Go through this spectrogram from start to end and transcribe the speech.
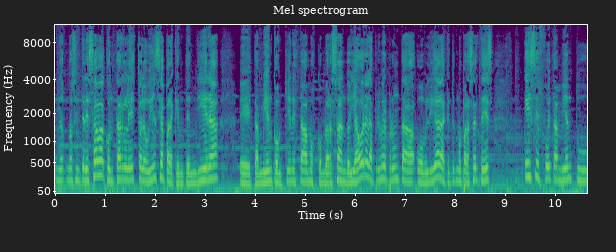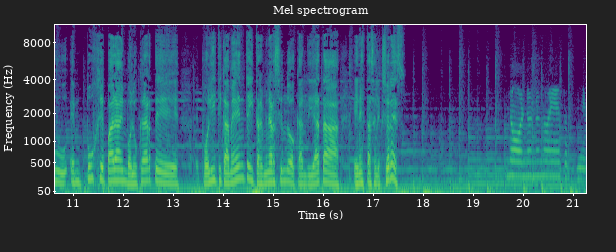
No- Nos interesaba contarle esto a la audiencia para que entendiera eh, también con quién estábamos conversando. Y ahora la primera pregunta obligada que tengo para hacerte es, ¿ese fue también tu empuje para involucrarte políticamente y terminar siendo candidata en estas elecciones? No, no, no, no es así.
